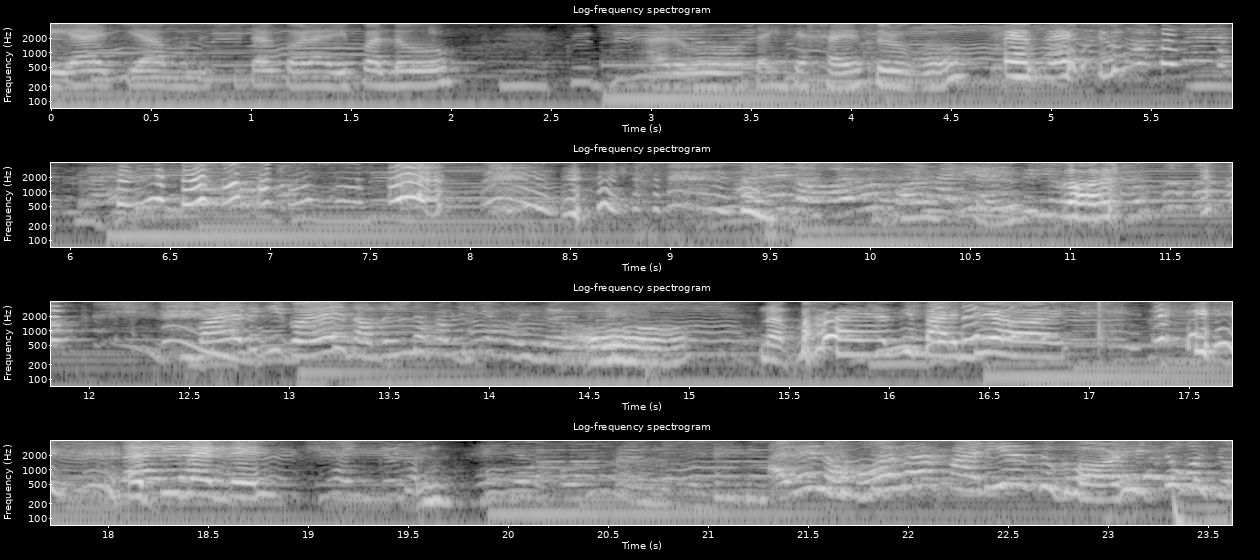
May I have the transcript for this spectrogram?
এয়া এতিয়া মধুস্মিতাৰ ঘৰ আহি পালোঁ। আৰু তাইক দেখাই আছোঁ ৰ'ব। ঘৰ নাপায় আজি বাৰ্থডে হয় হেপী বাৰ্থডে আৰে নহয় মই সাৰি আছো ঘৰ সেইটো কৈছো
